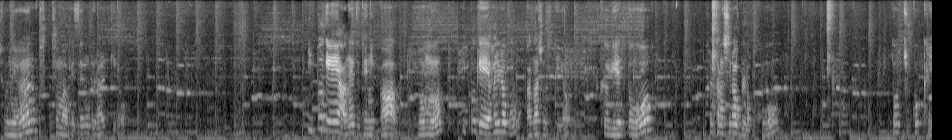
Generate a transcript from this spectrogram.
저는 두툼하게 샌드를 할게요 이쁘게 안 해도 되니까 너무 이쁘게 하려고 안 하셔도 돼요. 그 위에 또 설탕 시럽을 넣고 또 초코크림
